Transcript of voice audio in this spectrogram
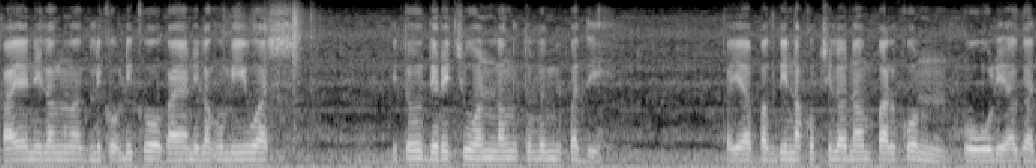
Kaya nilang magliko-liko, kaya nilang umiwas. Ito, diretsuhan lang ito lumipad eh. Kaya pag dinakot sila ng palkon, huli agad.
